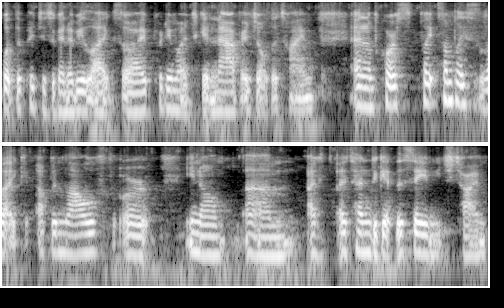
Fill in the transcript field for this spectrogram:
what the pitches are going to be like, so I pretty much get an average all the time. And of course, some places like up in Louth or, you know, um, I, I tend to get the same each time.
